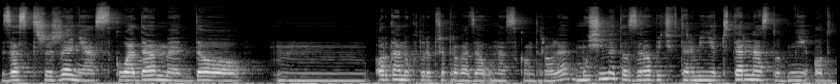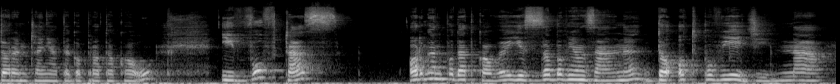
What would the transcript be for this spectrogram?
zastrzeżenia składamy do mm, organu, który przeprowadza u nas kontrolę. Musimy to zrobić w terminie 14 dni od doręczenia tego protokołu i wówczas organ podatkowy jest zobowiązany do odpowiedzi na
